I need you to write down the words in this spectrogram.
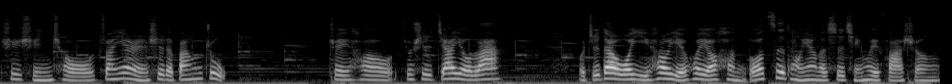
去寻求专业人士的帮助。最后就是加油啦！我知道我以后也会有很多次同样的事情会发生，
